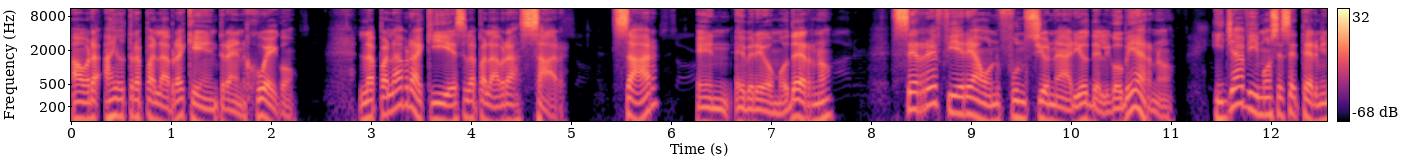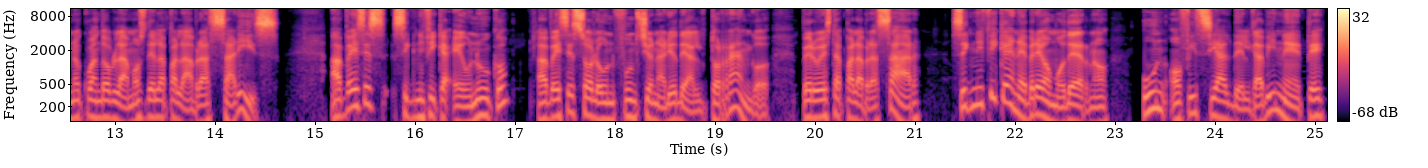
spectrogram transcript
ahora hay otra palabra que entra en juego. La palabra aquí es la palabra zar. Zar, en hebreo moderno, se refiere a un funcionario del gobierno, y ya vimos ese término cuando hablamos de la palabra zaris. A veces significa eunuco, a veces solo un funcionario de alto rango, pero esta palabra zar significa en hebreo moderno un oficial del gabinete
